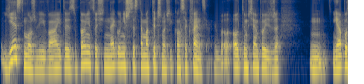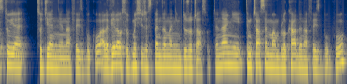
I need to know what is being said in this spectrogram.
jest możliwa i to jest zupełnie coś innego niż systematyczność i konsekwencja. Jakby o, o tym chciałem powiedzieć, że mm, ja postuję codziennie na Facebooku, ale wiele osób myśli, że spędzam na nim dużo czasu. Tymczasem tymczasem mam blokadę na Facebooku,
